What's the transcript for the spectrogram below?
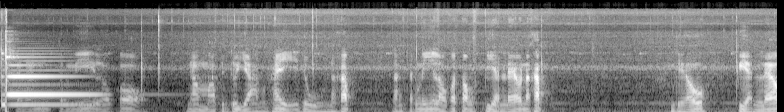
ฉะนั้นตรงนี้เราก็นำมาเป็นตัวอย่างให้ดูนะครับ หลังจากนี้เราก็ต้องเปลี่ยนแล้วนะครับ เดี๋ยวเปลี่ยนแล้ว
